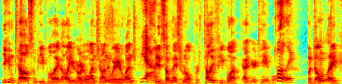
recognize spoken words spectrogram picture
you can tell some people, like, oh, you're going to lunch on the way to your lunch. Yeah. You did something nice for an old person. Tell these people at, at your table. Totally. But don't like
